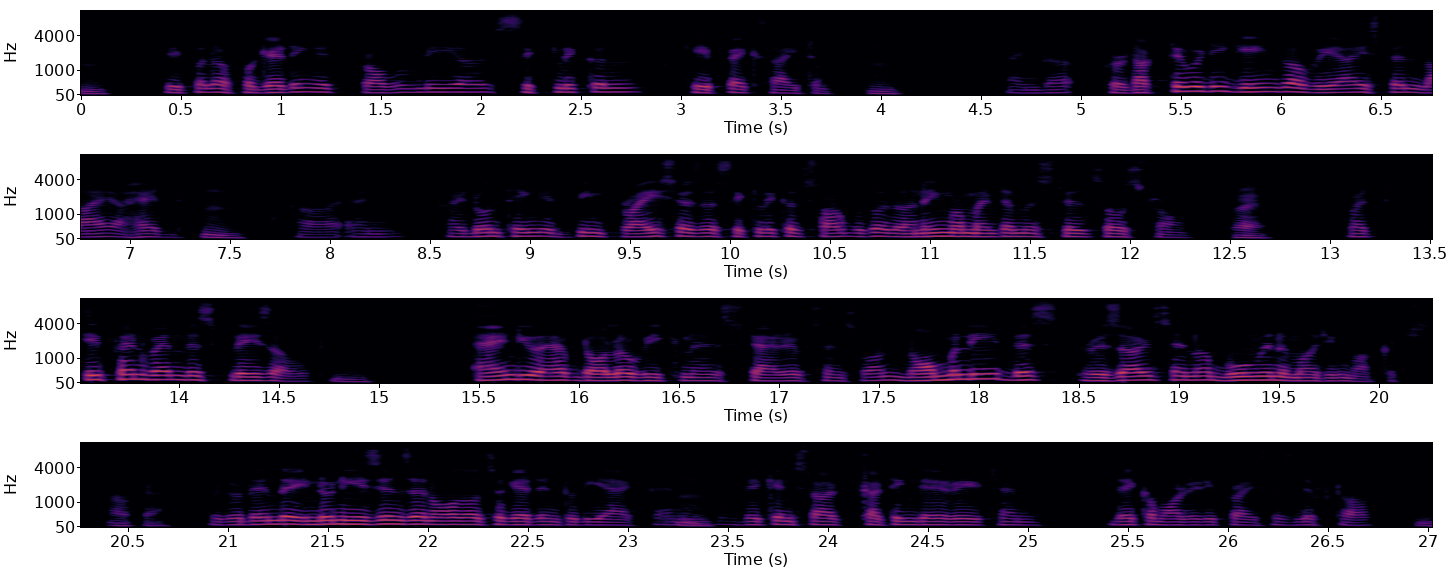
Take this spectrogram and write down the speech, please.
mm. people are forgetting it's probably a cyclical capex item. Mm. And the productivity gains of AI still lie ahead. Mm. Uh, and I don't think it's been priced as a cyclical stock because earning momentum is still so strong. Right. But if and when this plays out, mm. and you have dollar weakness, tariffs, and so on, normally this results in a boom in emerging markets. Okay. Because then the Indonesians and all also get into the act, and mm. they can start cutting their rates and their commodity prices lift off. Mm.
